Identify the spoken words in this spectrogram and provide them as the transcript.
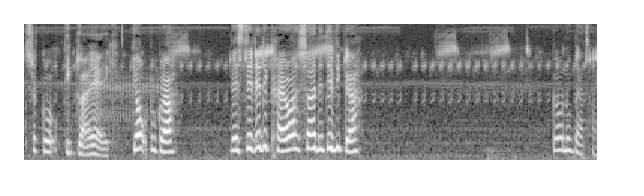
så gå. Det gør jeg ikke. Jo, du gør. Hvis det er det, det kræver, så er det det, vi gør. Gå nu, Bertram.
